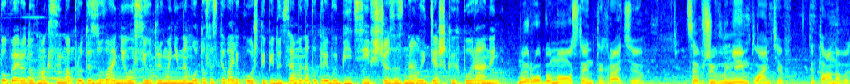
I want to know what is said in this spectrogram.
Попереду в Максима протезування. Усі отримані на мотофестивалі кошти підуть саме на потреби бійців, що зазнали тяжких поранень. Ми робимо остеінтеграцію. Це вживлення імплантів титанових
